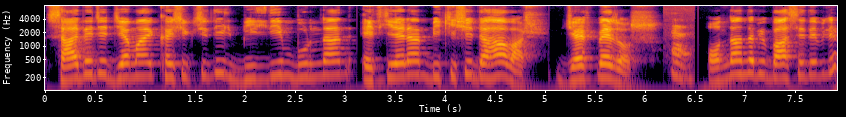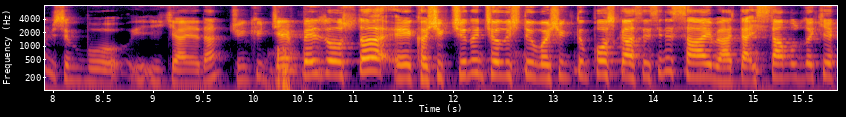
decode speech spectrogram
sadece Cemal Kaşıkçı değil bildiğim bundan etkilenen bir kişi daha var. Jeff Bezos. Evet. Ondan da bir bahsedebilir misin bu hikayeden? Çünkü Jeff Bezos da e, Kaşıkçı'nın çalıştığı Washington Post gazetesinin sahibi. Hatta İstanbul'daki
